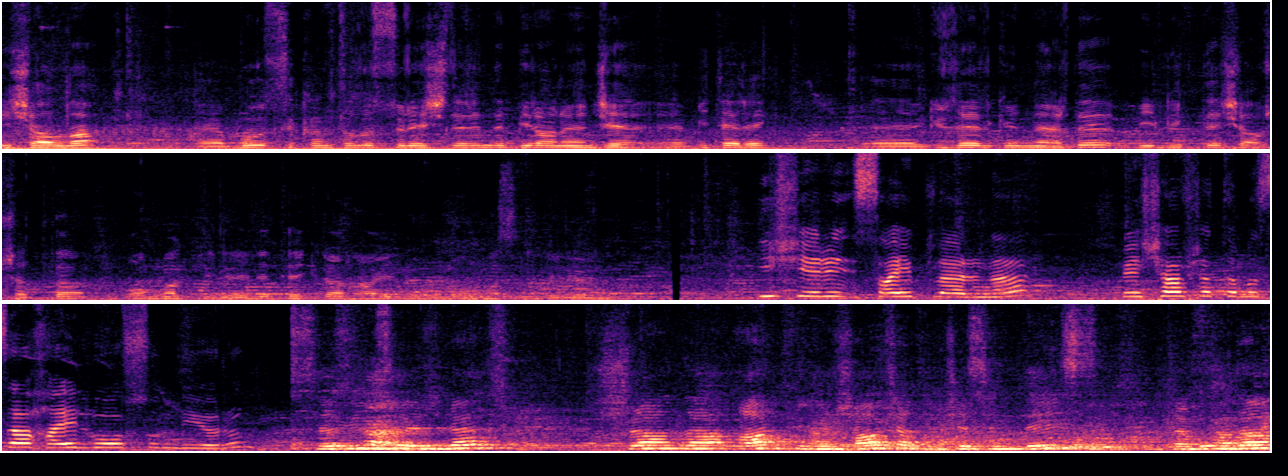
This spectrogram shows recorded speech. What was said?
İnşallah e, bu sıkıntılı süreçlerin de bir an önce e, biterek e, güzel günlerde birlikte Şavşat'ta olmak dileğiyle tekrar hayırlı uğurlu olmasını diliyorum. iş yeri sahiplerine ve Şavşat'ımıza hayırlı olsun diyorum. Sevgili seyirciler, şu anda Artvin'in Şavşat ilçesindeyiz ve burada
